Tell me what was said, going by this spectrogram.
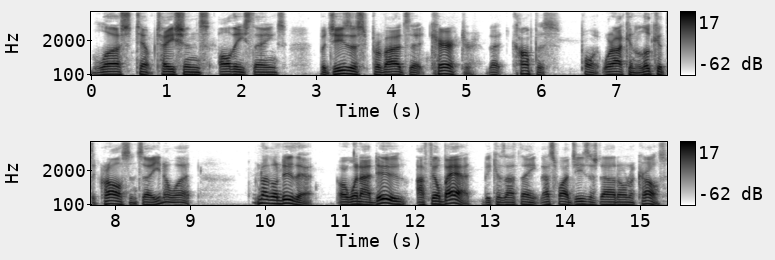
lust, temptations, all these things. But Jesus provides that character, that compass point where I can look at the cross and say, you know what? I'm not going to do that. Or when I do, I feel bad because I think that's why Jesus died on a cross.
